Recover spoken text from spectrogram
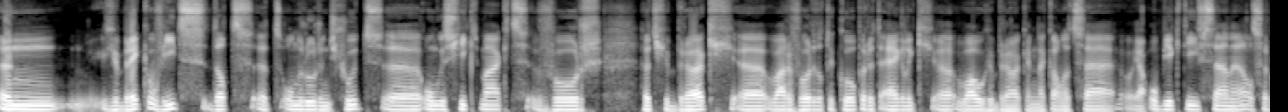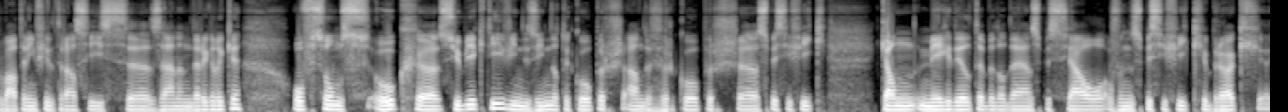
een gebrek of iets dat het onroerend goed uh, ongeschikt maakt voor het gebruik uh, waarvoor dat de koper het eigenlijk uh, wou gebruiken. Dat kan het zijn, ja, objectief zijn, hè, als er waterinfiltraties zijn en dergelijke. Of soms ook subjectief, in de zin dat de koper aan de verkoper specifiek kan meegedeeld hebben dat hij een speciaal of een specifiek gebruik uh,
